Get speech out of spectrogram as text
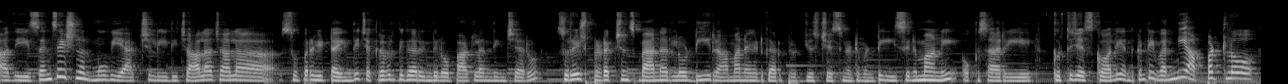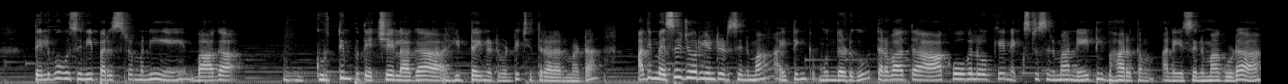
అది సెన్సేషనల్ మూవీ యాక్చువల్లీ. ఇది చాలా చాలా సూపర్ హిట్ అయింది. చక్రవర్తి గారు ఇందులో పాటలు అందించారు. సురేష్ ప్రొడక్షన్స్ బ్యానర్లో డి రామానాయుడు గారు ప్రొడ్యూస్ చేసినటువంటి ఈ సినిమాని ఒకసారి గుర్తు చేసుకోవాలి. ఎందుకంటే ఇవన్నీ అప్పట్లో తెలుగు సినీ పరిశ్రమని బాగా గుర్తింపు తెచ్చేలాగా హిట్ అయినటువంటి చిత్రాలు అనమాట అది మెసేజ్ ఓరియంటెడ్ సినిమా ఐ థింక్ ముందడుగు. తర్వాత ఆ కోవలోకే నెక్స్ట్ సినిమా నేటి భారతం అనే సినిమా కూడా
